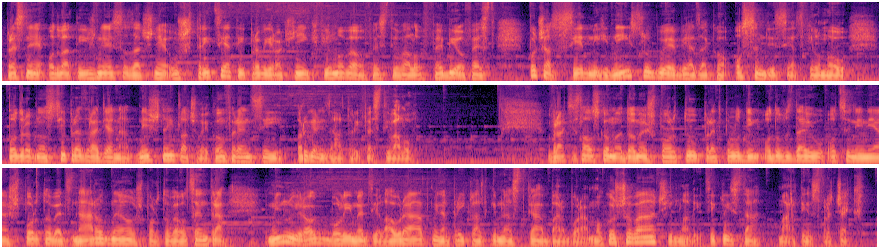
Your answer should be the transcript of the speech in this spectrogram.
Presne o dva týždne sa začne už 31. ročník filmového festivalu Febiofest. Počas 7 dní slúbuje viac ako 80 filmov. Podrobnosti prezradia na dnešnej tlačovej konferencii organizátori festivalu. V Bratislavskom dome športu predpoludním odovzdajú ocenenia športovec Národného športového centra. Minulý rok boli medzi laureátmi napríklad gymnastka Barbara Mokošová či mladý cyklista Martin Svrček.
